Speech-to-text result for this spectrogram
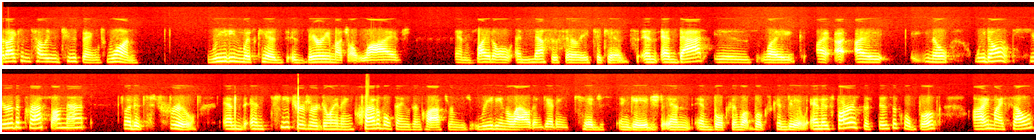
but I can tell you two things. One, reading with kids is very much alive and vital and necessary to kids. And and that is like I, I, I you know, we don't hear the press on that, but it's true. And and teachers are doing incredible things in classrooms, reading aloud and getting kids engaged in, in books and what books can do. And as far as the physical book, I myself,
